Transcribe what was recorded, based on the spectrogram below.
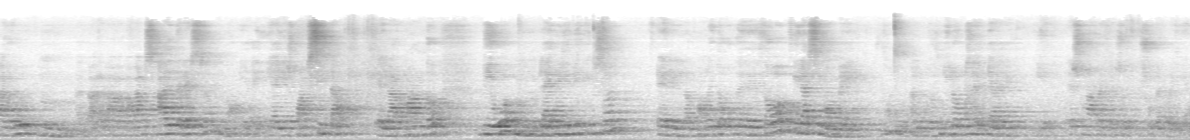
algú, altres, no? I, i ahir és quan cita l'Armando, diu la Emily Dickinson, el Henri de Zoo i la Simone Weil. No? El 2011 ja és una reflexió superbella.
